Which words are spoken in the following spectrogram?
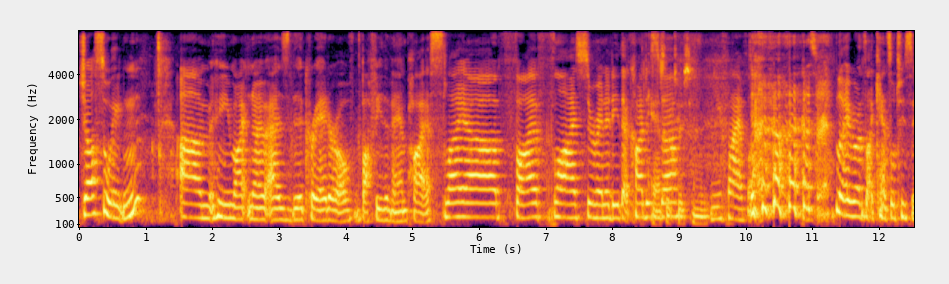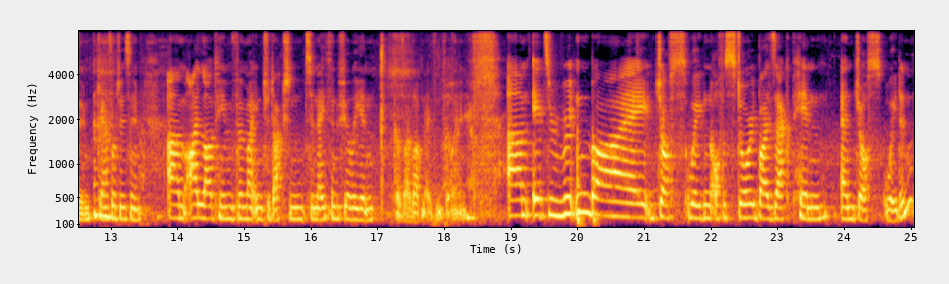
Joss Whedon, um, who you might know as the creator of Buffy the Vampire Slayer, Firefly, Serenity, that kind of Cancel stuff. too soon. new Firefly. Look, everyone's like, cancel too soon, cancel too soon. Um, I love him for my introduction to Nathan Fillion because I love Nathan Fillion. Um, it's written by Joss Whedon off a story by Zak Penn and Joss Whedon.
